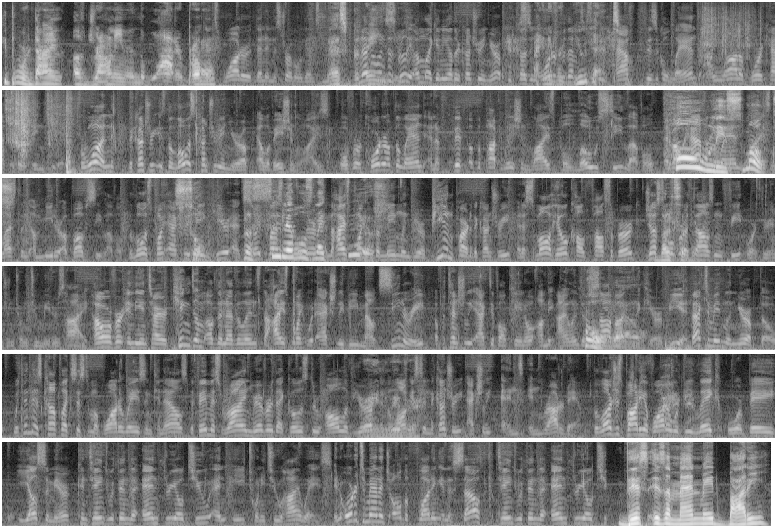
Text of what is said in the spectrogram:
People were dying of drowning in the water, bro. water than in the struggle against men. That's the Netherlands is crazy. really unlike any other country in Europe because in I order for them to even that. have physical land, a lot of work has to go into it. For one, the country is the lowest country in Europe, elevation-wise. Over a quarter of the land and a fifth of the population lies below sea level, and about half the Holy land smokes. less than a meter above sea level. The lowest point actually So, being here at the sea level's like and the highest point of the mainland European part of the country at a small hill called Vaalserberg, just over a thousand feet or 322 meters high. However, in the entire kingdom of the Netherlands, the highest point would actually be Mount Scenery, a potentially active volcano on the island of Oh, Saba in the. Caribbean. Back to mainland Europe, though. Within this complex system of waterways and canals, the famous Rhine River that goes through all of Europe Rhine and the River. longest in the country actually ends in Rotterdam. The largest body of water would be Lake or Bay Ijsselmeer, contained within the N302 and E22 highways. In order to manage all the flooding in the south, contained within the N302 This is a man-made body.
